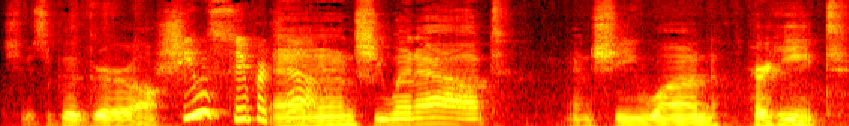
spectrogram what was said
She was a good girl. She was super chill. And she went out and she won her heat.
